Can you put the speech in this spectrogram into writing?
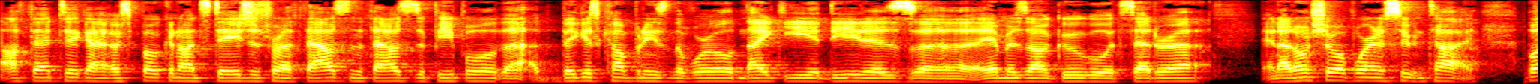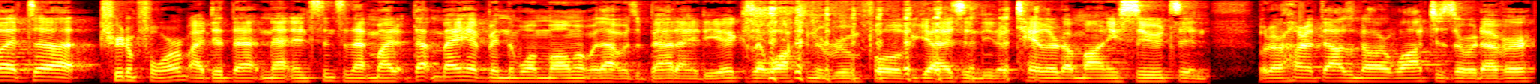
authentic. I have spoken on stages for thousands and thousands of people, the biggest companies in the world: Nike, Adidas, uh, Amazon, Google, etc and I don't show up wearing a suit and tie. But uh, true to form, I did that in that instance, and that might that may have been the one moment where that was a bad idea because I walked in a room full of guys in you know tailored Armani suits and whatever hundred thousand dollar watches or whatever.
